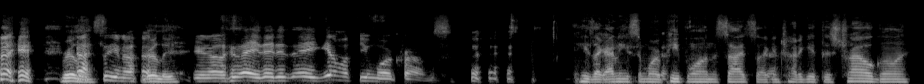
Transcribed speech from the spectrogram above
Really, so, you know, really. you know, hey, they just, hey, get them a few more crumbs. He's like, I need some more people on the side so I can try to get this trial going.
